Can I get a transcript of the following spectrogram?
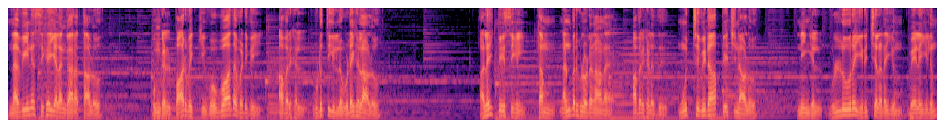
நவீன சிகை அலங்காரத்தாலோ உங்கள் பார்வைக்கு ஒவ்வாத வடிவில் அவர்கள் உடுத்தியுள்ள உடைகளாலோ அலைபேசியில் தம் நண்பர்களுடனான அவர்களது மூச்சுவிடா பேச்சினாலோ நீங்கள் உள்ளூர எரிச்சலடையும் வேளையிலும்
